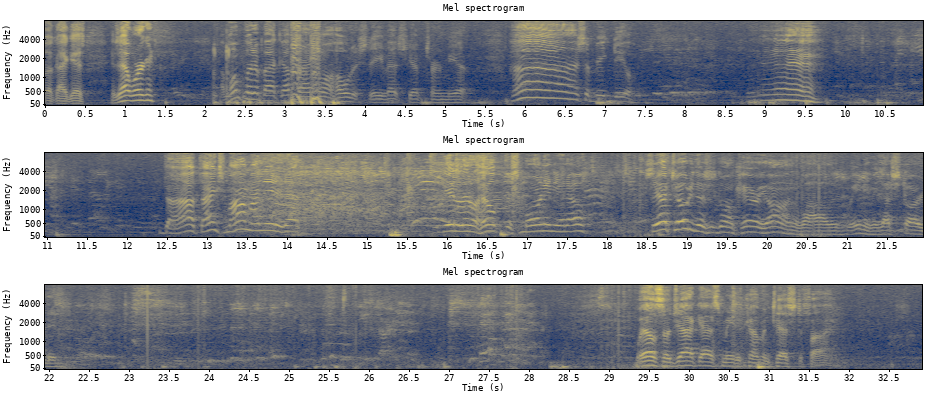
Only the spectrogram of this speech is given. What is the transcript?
book, I guess. Is that working? I'm gonna put it back up. I ain't gonna hold it, Steve. That's you have to turn me up. Ah, that's a big deal. Yeah. Ah, thanks, Mom. I needed that. To get a little help this morning, you know. See, I told you this was going to carry on a while. We ain't even got started. Well, so Jack asked me to come and testify.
